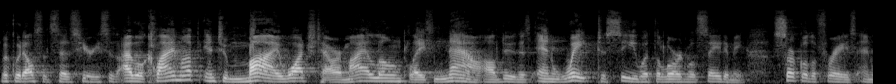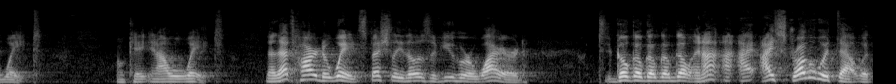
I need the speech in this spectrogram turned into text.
Look what else it says here. He says, I will climb up into my watchtower, my alone place. Now I'll do this and wait to see what the Lord will say to me. Circle the phrase and wait. Okay, and I will wait. Now that's hard to wait, especially those of you who are wired go, go, go, go, go. And I, I, I struggle with that with,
